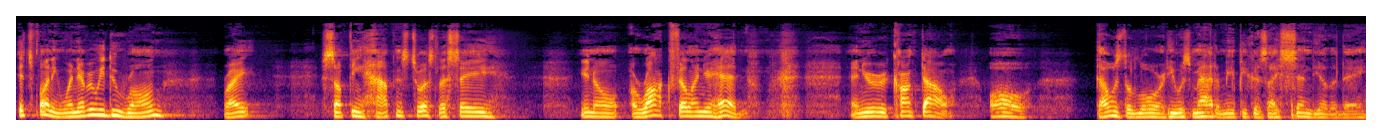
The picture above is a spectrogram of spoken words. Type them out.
it's funny. Whenever we do wrong, right? Something happens to us. Let's say, you know, a rock fell on your head and you're conked out. Oh, that was the Lord. He was mad at me because I sinned the other day.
